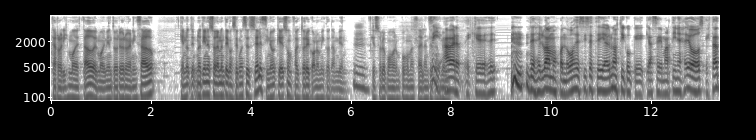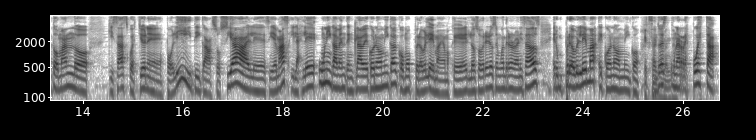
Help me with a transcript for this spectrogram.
terrorismo de Estado del movimiento obrero organizado, que no, te- no tiene solamente consecuencias sociales, sino que es un factor económico también, Mm. que eso lo podemos ver un poco más adelante Sí, también. a ver, es que desde, desde el vamos, cuando vos decís este diagnóstico que, que hace Martínez de Oz, está tomando quizás cuestiones políticas, sociales y demás, y las lee únicamente en clave económica como problema, digamos, que los obreros se encuentren organizados, era un problema económico. Exactamente. Entonces, una respuesta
